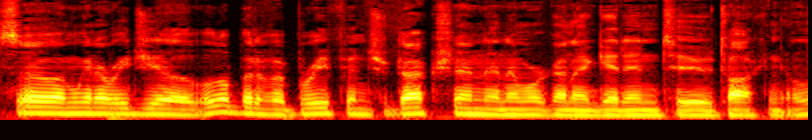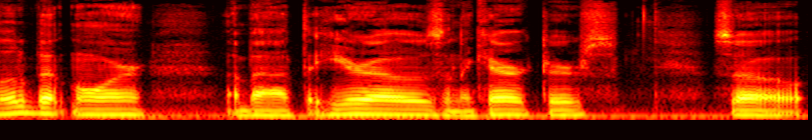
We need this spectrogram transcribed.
So, I'm going to read you a little bit of a brief introduction, and then we're going to get into talking a little bit more about the heroes and the characters. So,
